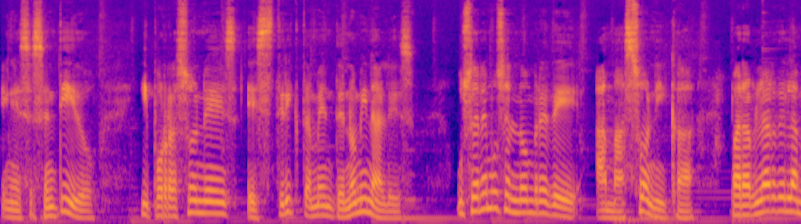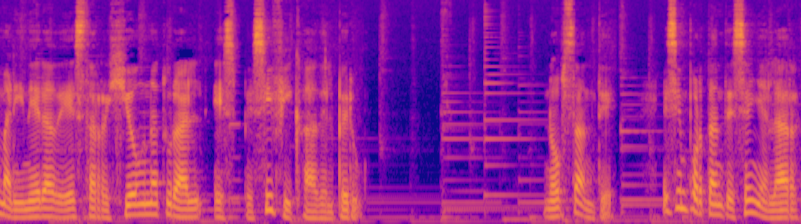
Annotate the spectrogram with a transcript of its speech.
En ese sentido, y por razones estrictamente nominales, usaremos el nombre de amazónica para hablar de la marinera de esta región natural específica del Perú. No obstante, es importante señalar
